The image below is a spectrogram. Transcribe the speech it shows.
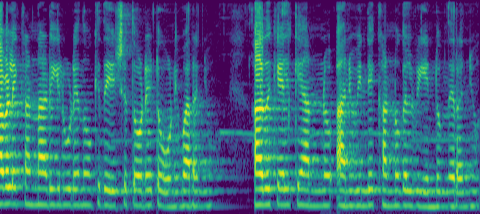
അവളെ കണ്ണാടിയിലൂടെ നോക്കി ദേഷ്യത്തോടെ ടോണി പറഞ്ഞു. അത് കേൾക്കെ അനു അനുവിന്റെ കണ്ണുകൾ വീണ്ടും നിറഞ്ഞു.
